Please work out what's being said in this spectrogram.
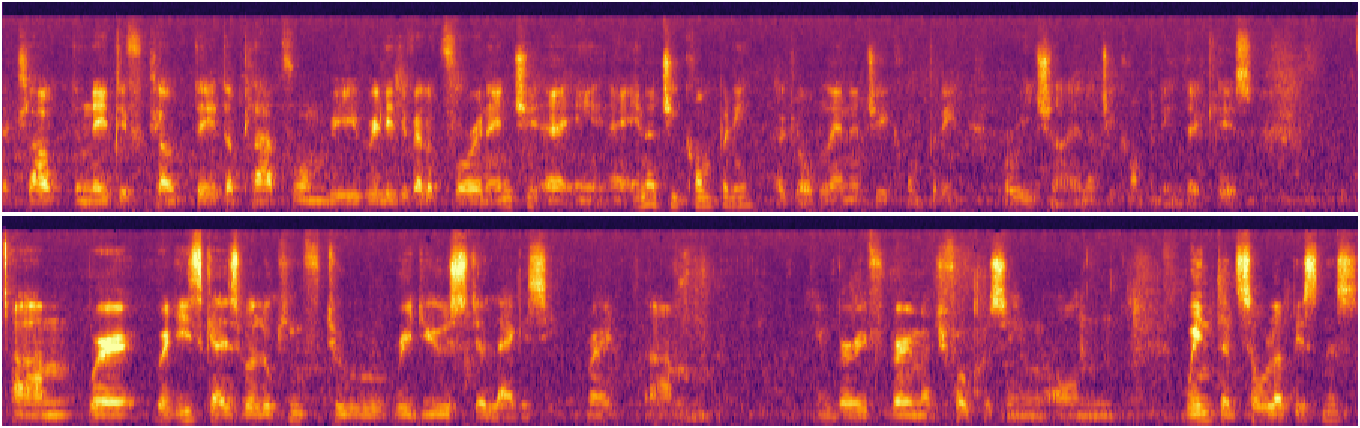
a cloud, native cloud data platform we really developed for an energy, energy company, a global energy company, or regional energy company in that case, um, where where these guys were looking to reduce their legacy, right? Um, in very very much focusing on wind and solar business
